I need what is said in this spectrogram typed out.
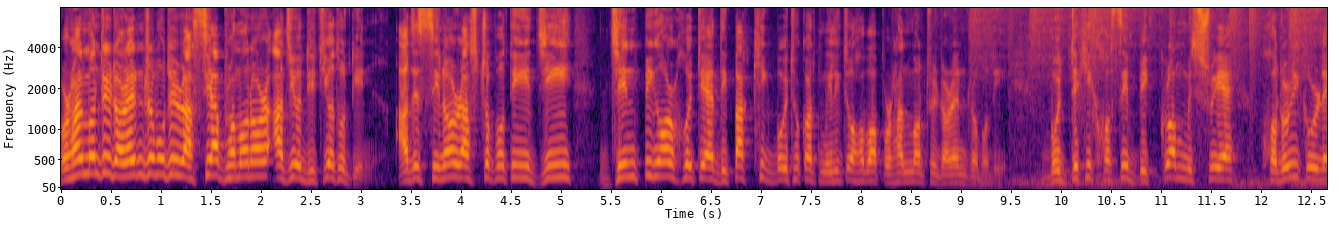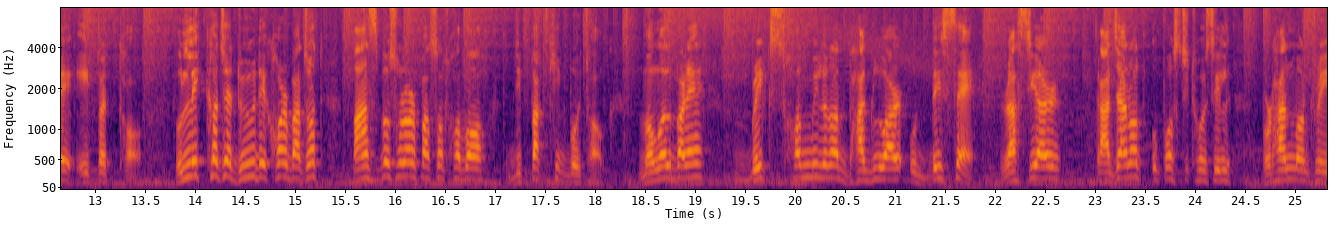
প্ৰধানমন্ত্ৰী নৰেন্দ্ৰ মোদীৰ ৰাছিয়া ভ্ৰমণৰ আজিও দ্বিতীয়টো দিন। আজি চীনৰ ৰাষ্ট্ৰপতি জি জিনপিঙৰ সৈতে দ্বিপাক্ষিক বৈঠকত মিলিত হ'ব প্ৰধানমন্ত্ৰী নৰেন্দ্ৰ মোদী। বৈদেশিক সচিব বিক্ৰম মিশ্ৰীয়ে সদৰি কৰিলে এই তথ্য। উল্লেখ্য যে দুয়ো দেশৰ মাজত পাঁচ বছৰৰ পাছত হ'ব দ্বিপাক্ষিক বৈঠক। মঙলবাৰে ব্ৰিক্স সন্মিলনত ভাগ লোৱাৰ উদ্দেশ্যে ৰাছিয়াৰ কাজানত উপস্থিত হৈছিল প্ৰধানমন্ত্ৰী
